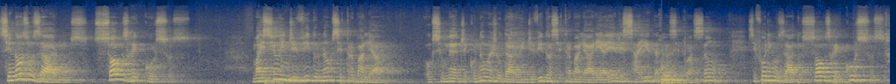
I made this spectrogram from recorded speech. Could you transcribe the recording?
se nós usarmos só os recursos, mas se o indivíduo não se trabalhar, ou se o médico não ajudar o indivíduo a se trabalhar e a ele sair daquela situação, se forem usados só os recursos,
